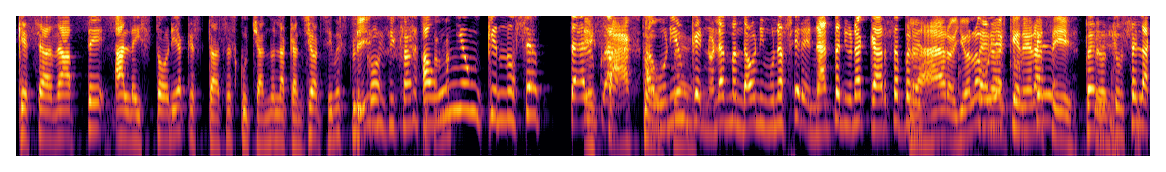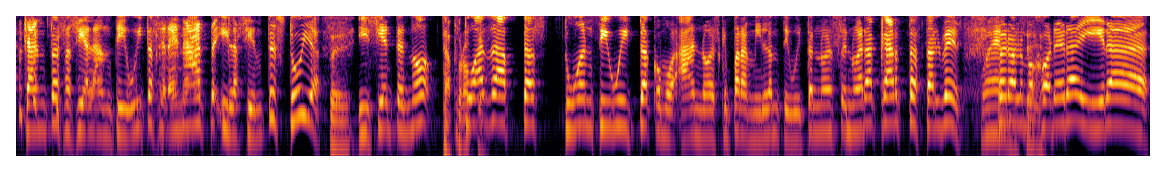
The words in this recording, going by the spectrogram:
que se adapte a la historia que estás escuchando en la canción. ¿Sí me explico? sí, sí, claro, Aún y aunque no sea Exacto, a, a Bonnie, sí. aunque no le has mandado ninguna serenata ni una carta, pero es- Claro, yo la voy a querer se- así. Pero Sí. tú se la cantas así a la antigüita serenata y la sientes tuya. Sí. Y sientes, no, tú adaptas tu antigüita como, ah, no, es que para mí la antigüita no, es, no era cartas tal vez, Bueno, pero a lo sí. mejor era ir a, a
